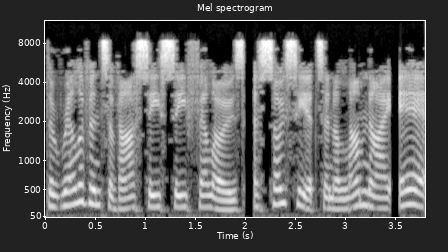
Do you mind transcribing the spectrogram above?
The relevance of RCC Fellows, Associates and Alumni, AIR,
